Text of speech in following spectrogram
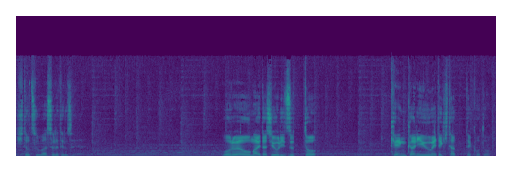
一つ忘れてるぜ。俺はお前たちよりずっと喧嘩に飢えてきたってこと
